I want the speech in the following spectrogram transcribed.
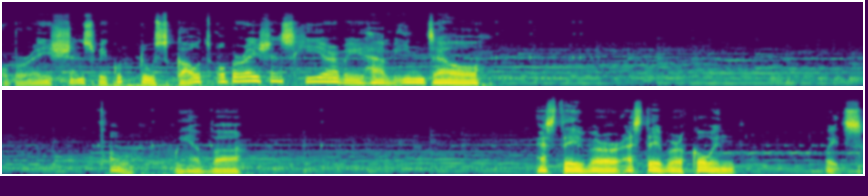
operations. We could do scout operations here. We have intel. Oh, we have uh, as they were as they were going. Wait,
